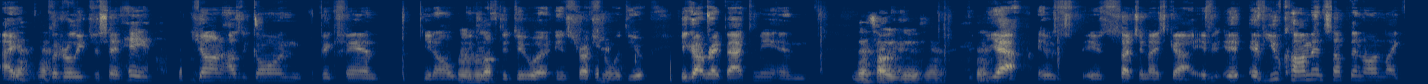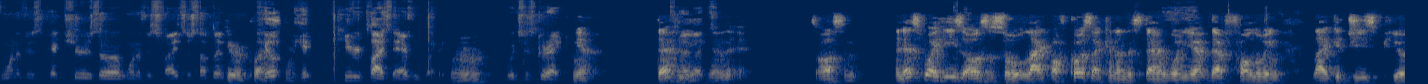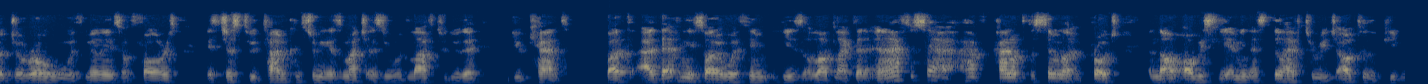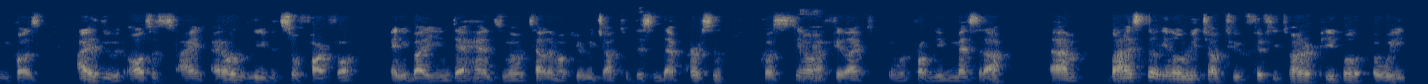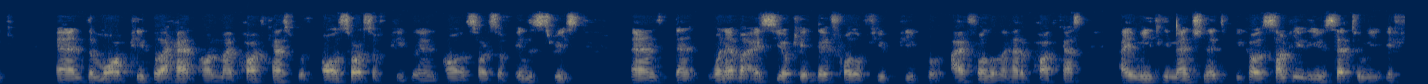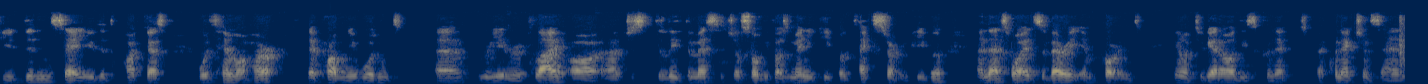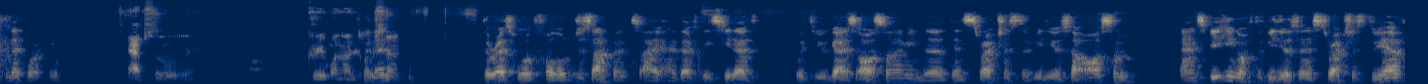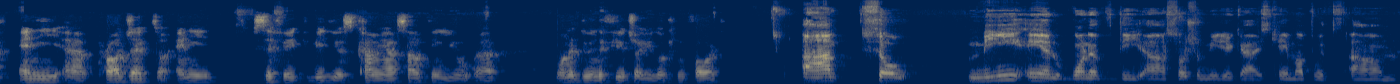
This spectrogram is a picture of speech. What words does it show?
I yeah, yeah. literally just said, "Hey, John, how's it going? Big fan. You know, mm-hmm. we'd love to do an instructional with you." He got right back to me, and that's how he do Yeah. yeah, it was it was such a nice guy. If if you comment something on like one of his pictures or one of his fights or something, he replies. Yeah. He, he, replies to everybody, mm-hmm. which is great. Yeah, definitely. Yeah, it's awesome. And that's why he's also so like of course I can understand when you have that following like a GSP or Joe Rogan with millions of followers, it's just too time consuming as much as you would love to do that, you can't. But I definitely saw it with him, he's a lot like that. And I have to say I have kind of the similar approach. And now obviously I mean I still have to reach out to the people because I do it also I, I don't leave it so far for anybody in their hands, you know, tell them okay reach out to this and that person because you know I feel like it would probably mess it up. Um, but I still you know reach out to 50 to 100 people a week, and the more people I had on my podcast with all sorts of people in all sorts of industries, And then whenever I see, okay, they follow a few people I follow and I had a podcast, I immediately mention it. Because some people even said to me, if you didn't say you did the podcast with him or her, they probably wouldn't uh, really reply or uh, just delete the message also because many people text certain people. And that's why it's very important, you know, to get all these connect, uh, connections and networking. Absolutely. Agree 100%. And then the rest will follow just happens. I, I definitely see that with you guys also. I mean, the, the instructions, the videos are awesome. And speaking of the videos and instructions, do you have any uh, projects or any specific videos coming up, something you uh, want to do in the future? Are you looking forward? Um, so me and one of the uh, social media guys came up with um,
